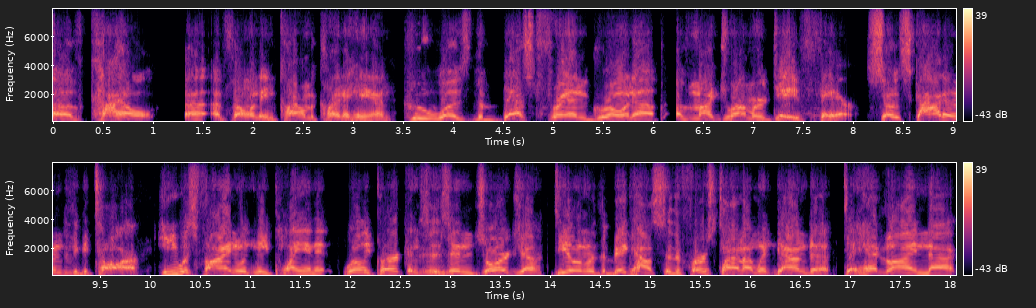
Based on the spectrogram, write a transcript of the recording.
of Kyle uh, a fellow named Kyle McClanahan, who was the best friend growing up of my drummer, Dave Fair. So Scott owned the guitar. He was fine with me playing it. Willie Perkins is in Georgia dealing with the big house. So the first time I went down to, to headline uh,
